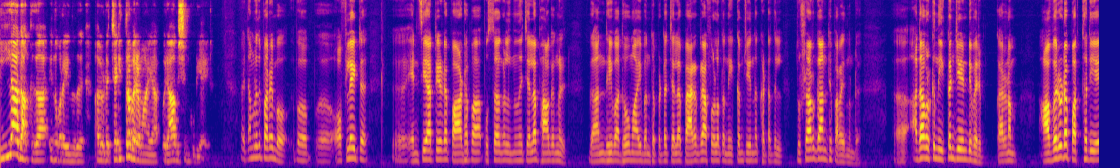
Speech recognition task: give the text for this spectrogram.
ഇല്ലാതാക്കുക എന്ന് പറയുന്നത് അവരുടെ ചരിത്രപരമായ ഒരു ആവശ്യം കൂടിയായിരുന്നു. നമ്മളിത് പറയുമ്പോൾ ഇപ്പോൾ of late N C R ടിയുടെ പാഠ പുസ്തകങ്ങളിൽ നിന്ന് ചില ഭാഗങ്ങൾ ഗാന്ധി വധവുമായി ബന്ധപ്പെട്ട ചില പാരഗ്രാഫുകളൊക്കെ നീക്കം ചെയ്യുന്ന ഘട്ടത്തിൽ തുഷാർ ഗാന്ധി പറയുന്നുണ്ട്. അതവർക്ക് നീക്കം ചെയ്യേണ്ടി വരും. കാരണം അവരുടെ പദ്ധതിയെ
